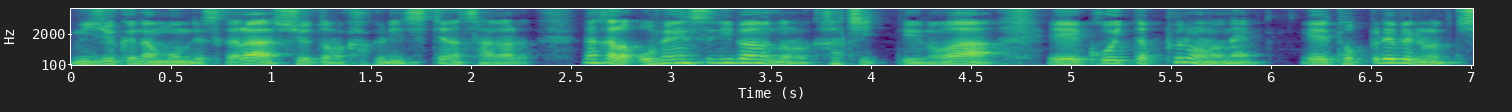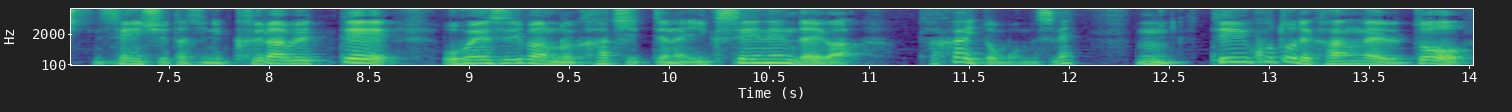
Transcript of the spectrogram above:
未熟なもんですから、シュートの確率っていうのは下がる。だからオフェンスリバウンドの価値っていうのは、え、こういったプロのね、えトップレベルの選手たちに比べて、オフェンスリバウンドの価値っていうのは育成年代が高いと思うんですね。うん。っていうことで考えると、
